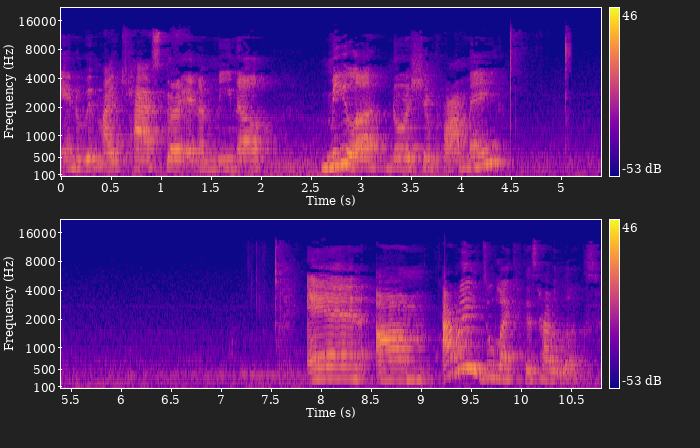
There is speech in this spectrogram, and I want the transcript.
in with my Castor and Amina Mila Nourishing Pomade. And um i really do like this how it looks.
